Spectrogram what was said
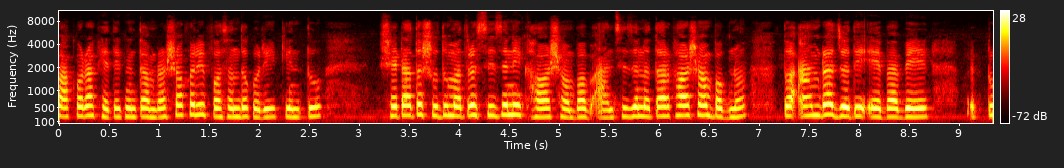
পাকোড়া খেতে কিন্তু আমরা সকলেই পছন্দ করি, কিন্তু সেটা তো শুধুমাত্র সিজনে খাওয়া সম্ভব আনসিজনে তো আর খাওয়া সম্ভব না। তো আমরা যদি এভাবে একটু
